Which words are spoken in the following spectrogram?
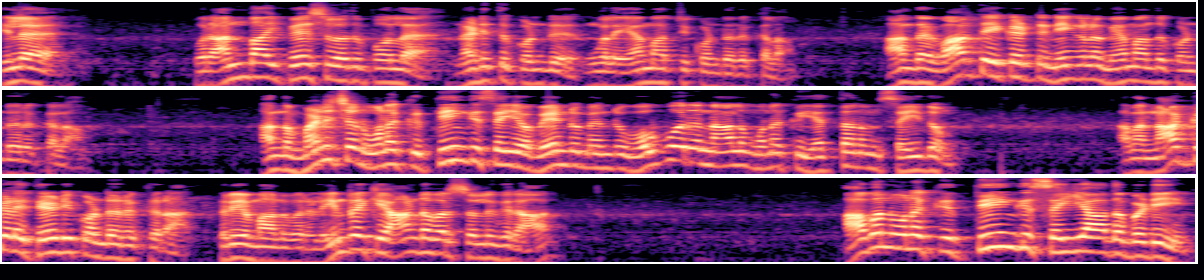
இல்லை ஒரு அன்பாய் பேசுவது போல நடித்து கொண்டு உங்களை ஏமாற்றி கொண்டு இருக்கலாம் அந்த வார்த்தையை கேட்டு நீங்களும் ஏமாந்து கொண்டு இருக்கலாம் அந்த மனுஷன் உனக்கு தீங்கு செய்ய வேண்டும் என்று ஒவ்வொரு நாளும் உனக்கு எத்தனம் செய்தும் அவன் நாட்களை தேடிக்கொண்டிருக்கிறான் பிரியமானவர்கள் இன்றைக்கு ஆண்டவர் சொல்லுகிறார் அவன் உனக்கு தீங்கு செய்யாதபடி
